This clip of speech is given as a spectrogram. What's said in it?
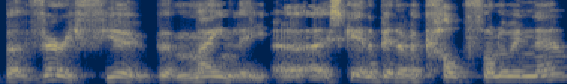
but very few. But mainly, uh, it's getting a bit of a cult following now,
